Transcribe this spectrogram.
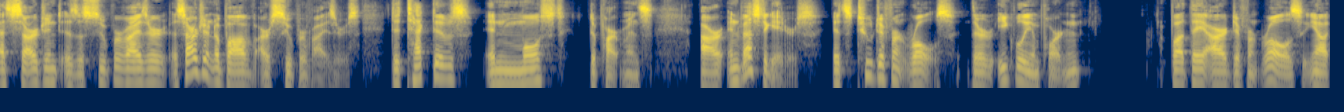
a sergeant is a supervisor. A sergeant above are supervisors. Detectives in most departments are investigators. It's two different roles. They're equally important, but they are different roles. You know,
